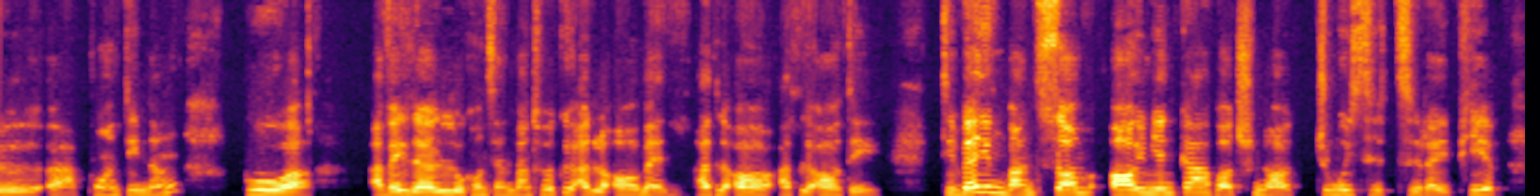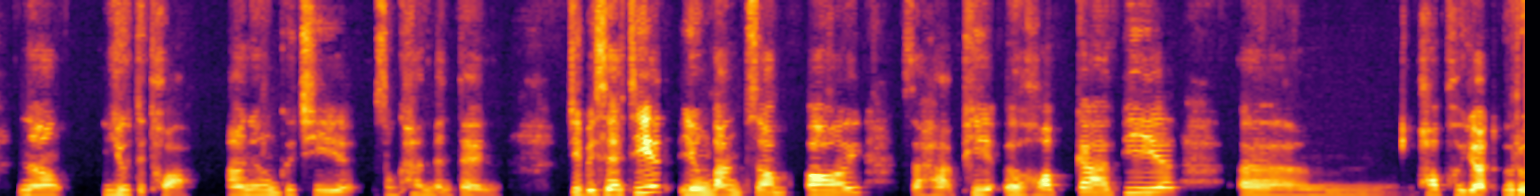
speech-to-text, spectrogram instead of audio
លើពងទីហ្នឹងព្រោះអ្វីដែលលោកហ៊ុនសែនបានធ្វើគឺអត់ល្អមែនអត់ល្អអត់ល្អទេទីបីយើងបានសុំឲ្យមានការបោះឆ្នោតជាមួយសិទ្ធិសេរីភាពនិងយុត្តិធម៌អានឹងគឺជាសំខាន់មែនទែន ជាពិសេសទៀតយើងបានសុំឲ្យសហភាពអឺរ៉ុបការពារអឺផលប្រយោជន៍រ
